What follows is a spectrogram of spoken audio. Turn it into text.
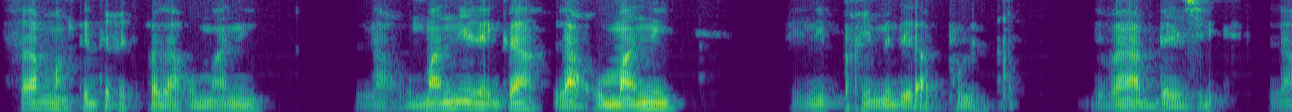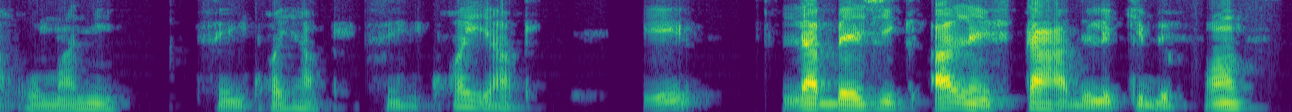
ça a manqué de respect à la Roumanie. La Roumanie, les gars, la Roumanie finit primée de la poule devant la Belgique. La Roumanie, c'est incroyable. C'est incroyable. Et la Belgique, à l'instar de l'équipe de France,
